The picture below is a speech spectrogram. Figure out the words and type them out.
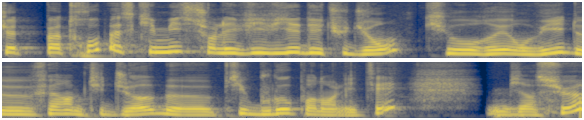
s'inquiètent pas trop parce qu'ils misent sur les viviers d'étudiants qui auraient envie de faire un petit job, euh, petit boulot pendant l'été, bien sûr.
